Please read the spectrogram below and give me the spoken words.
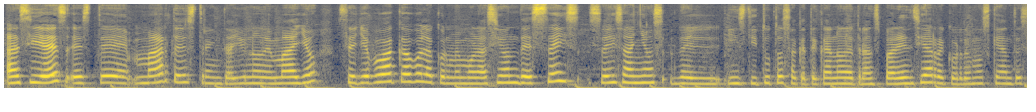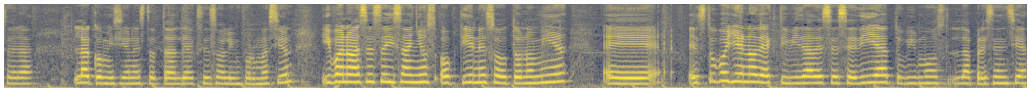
Así es, este martes 31 de mayo se llevó a cabo la conmemoración de seis, seis años del Instituto Zacatecano de Transparencia. Recordemos que antes era la Comisión Estatal de Acceso a la Información. Y bueno, hace seis años obtiene su autonomía. Eh, estuvo lleno de actividades ese día. Tuvimos la presencia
